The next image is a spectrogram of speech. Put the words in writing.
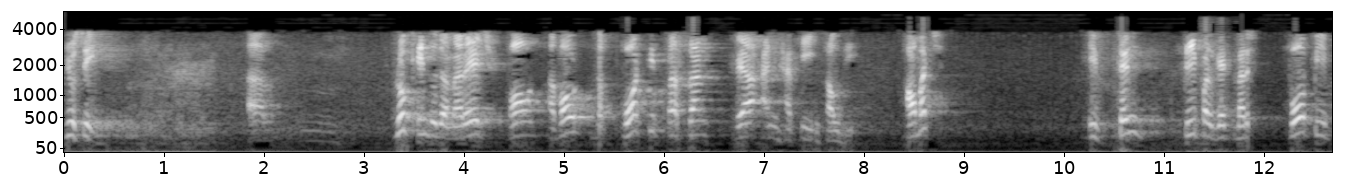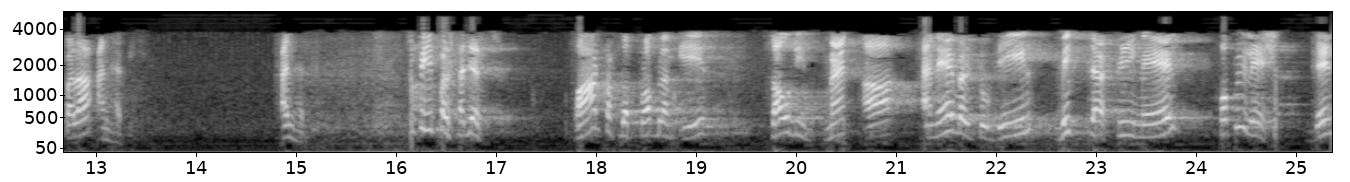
you see, look into the marriage found about the 40% were unhappy in Saudi. How much? If 10 people get married, 4 people are unhappy. Unhappy. Some people suggest part of the problem is Saudi men are unable to deal with the female population. Then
